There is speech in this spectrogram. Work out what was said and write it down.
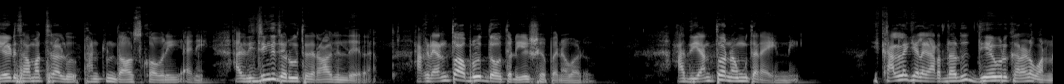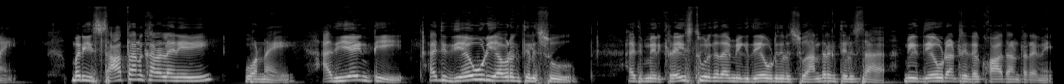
ఏడు సంవత్సరాలు పంటను దాచుకోవాలి అని. అది నిజంగా జరుగుతుంది రాజుల దగ్గర. అక్కడ ఎంతో అభివృద్ధి అవుతాడు ఏషేపు అనేవాడు. అది ఎంతో నమ్ముతారు ఆయన్ని. ఈ కళ్ళకి ఇలాగ అర్థాలు దేవుడి కళలు ఉన్నాయి. మరి ఈ సాతాను కళలు అనేవి ఉన్నాయి. అది ఏంటి? అది దేవుడు ఎవరికి తెలుసు? అది మీరు క్రైస్తవులు కదా మీకు దేవుడు తెలుసు అందరికి తెలుసా? మీకు దేవుడు అంటారు ఇది కాదంటారని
